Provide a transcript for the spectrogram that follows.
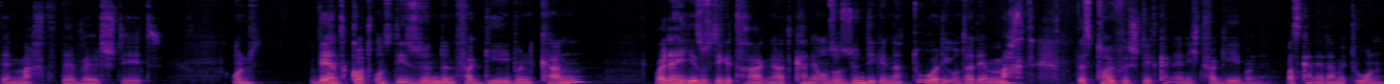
der Macht der Welt steht. Und während Gott uns die Sünden vergeben kann, weil der Herr Jesus sie getragen hat, kann er unsere sündige Natur, die unter der Macht des Teufels steht, kann er nicht vergeben. Was kann er damit tun?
